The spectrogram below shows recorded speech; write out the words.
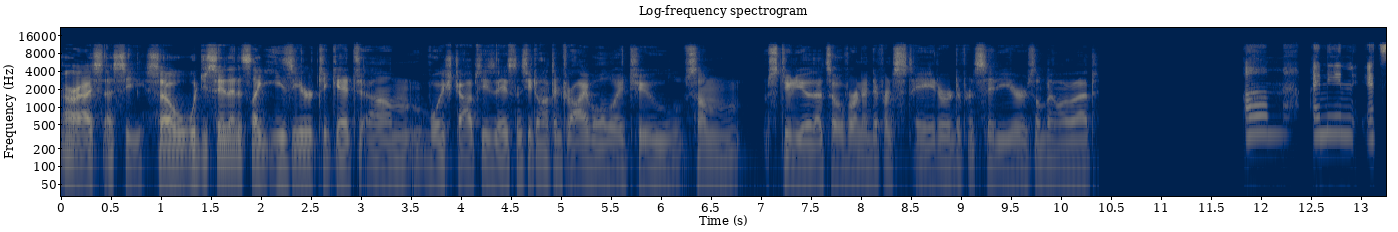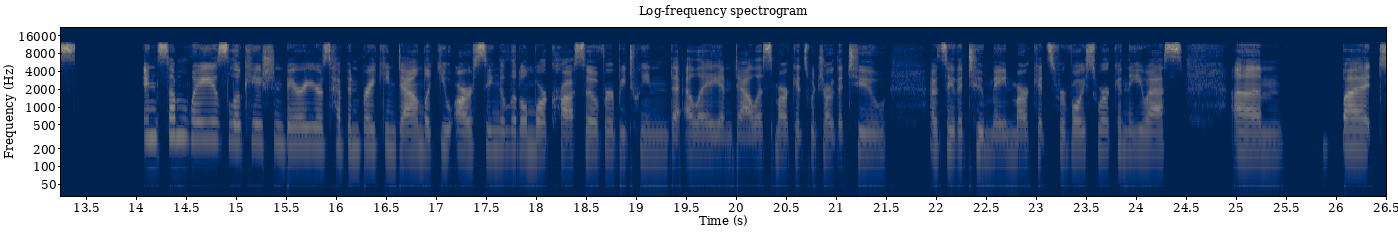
All right, I see. So, would you say that it's like easier to get um, voice jobs these days since you don't have to drive all the way to some studio that's over in a different state or a different city or something like that? Um, I mean, it's in some ways, location barriers have been breaking down, like, you are seeing a little more crossover between the LA and Dallas markets, which are the 2 I would say the 2 main markets for voice work in the US. Um, but,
